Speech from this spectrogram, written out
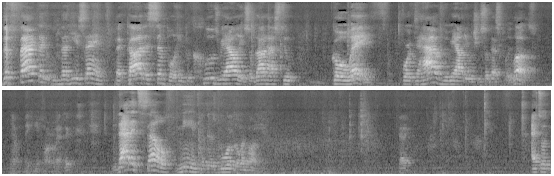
the fact that, that he is saying that God is simple, he precludes reality, so God has to go away for it to have the reality which he so desperately loves, you know, making it more romantic. That itself means that there's more going on here. Okay? And so,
